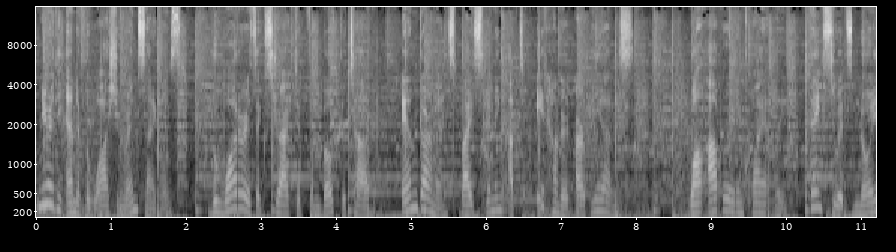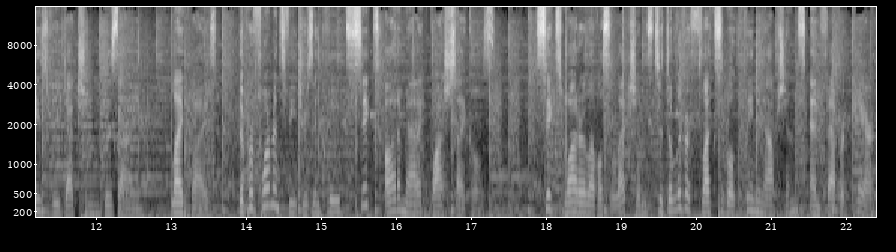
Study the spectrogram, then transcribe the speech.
Near the end of the wash and rinse cycles, the water is extracted from both the tub and garments by spinning up to 800 RPMs while operating quietly thanks to its noise reduction design. Likewise, the performance features include six automatic wash cycles, six water level selections to deliver flexible cleaning options and fabric care,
